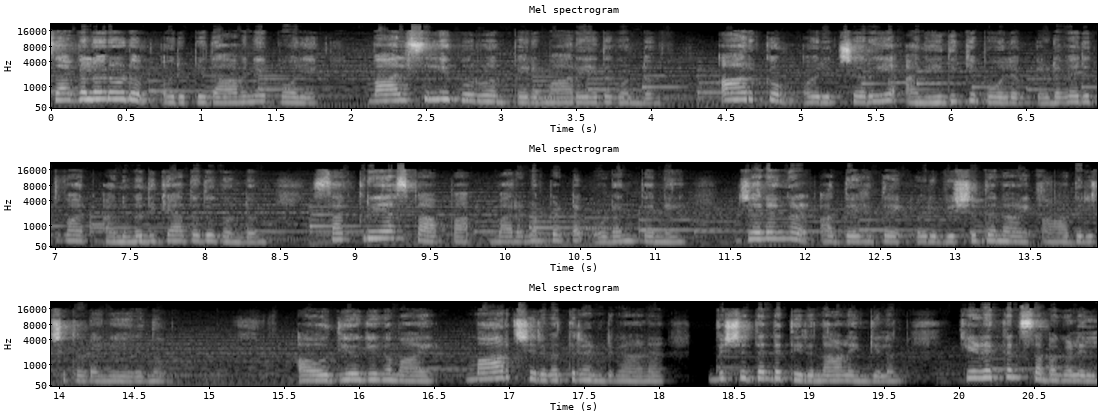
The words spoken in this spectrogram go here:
സകലരോടും ഒരു പിതാവിനെ പോലെ വാത്സല്യപൂർവം പെരുമാറിയത് കൊണ്ടും ആർക്കും ഒരു ചെറിയ അനീതിക്ക് പോലും ഇടവരുത്തുവാൻ അനുവദിക്കാത്തതുകൊണ്ടും സക്രിയാസ് പാപ്പ മരണപ്പെട്ട ഉടൻ തന്നെ ജനങ്ങൾ അദ്ദേഹത്തെ ഒരു വിശുദ്ധനായി ആദരിച്ചു തുടങ്ങിയിരുന്നു. ഔദ്യോഗികമായി മാർച്ച് ഇരുപത്തിരണ്ടിനാണ് വിശുദ്ധന്റെ തിരുനാളെങ്കിലും കിഴക്കൻ സഭകളിൽ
